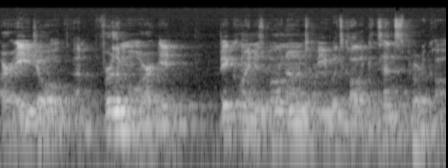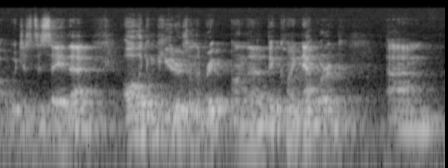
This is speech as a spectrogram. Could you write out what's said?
are age old. Um, furthermore, it, Bitcoin is well known to be what's called a consensus protocol, which is to say that all the computers on the, on the Bitcoin network um,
